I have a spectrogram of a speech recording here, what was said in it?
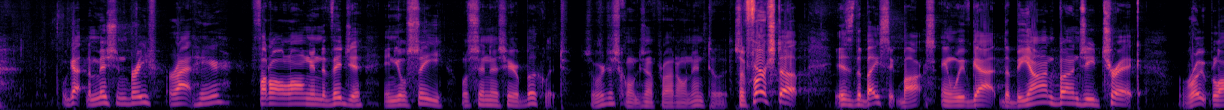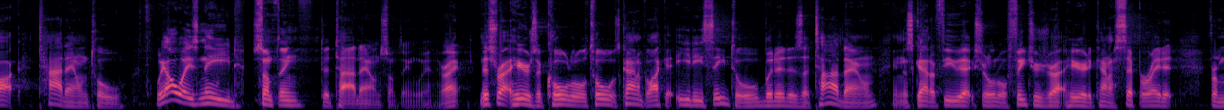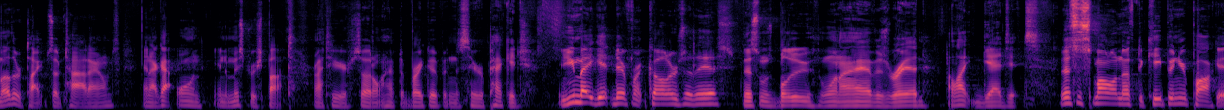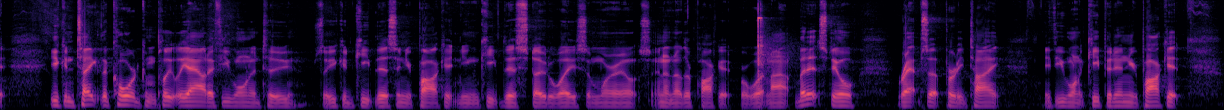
we got the mission brief right here. Follow along in the video and you'll see what's in this here booklet. So we're just gonna jump right on into it. So first up is the basic box and we've got the Beyond Bungee Trek rope lock tie down tool. We always need something to tie down something with, right? This right here is a cool little tool. It's kind of like an EDC tool, but it is a tie down and it's got a few extra little features right here to kind of separate it from other types of tie downs. And I got one in a mystery spot right here so I don't have to break open this here package. You may get different colors of this. This one's blue, the one I have is red. I like gadgets. This is small enough to keep in your pocket. You can take the cord completely out if you wanted to. So you could keep this in your pocket and you can keep this stowed away somewhere else in another pocket or whatnot. But it still wraps up pretty tight if you want to keep it in your pocket.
